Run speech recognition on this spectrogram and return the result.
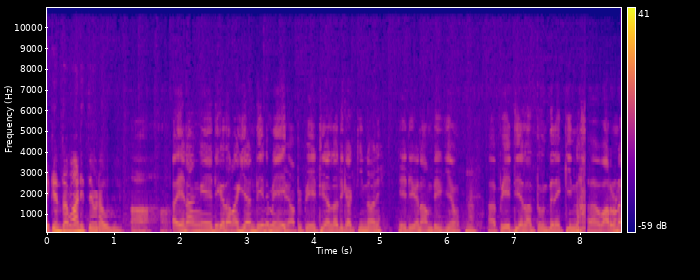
ඒකෙන් තම අනිතවට අවුලුණ අයනම් ඒටික තම කියන්න තියෙන මේ අපි පේටියල්ල ටිකක් ඉන්නවානේ. ඒටික නම්ට කියමු. පේටියල්ලන් තුන් දෙනෙක් ඉන්න වරුණ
